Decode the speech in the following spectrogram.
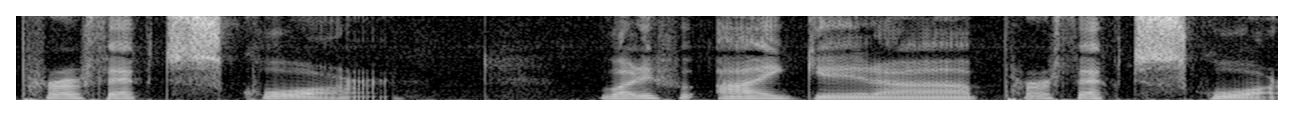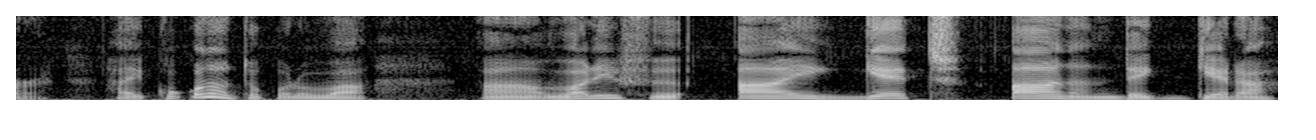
perfect score? What if I get a perfect score? はい、ここのところは、uh, What if I get a なんで get a,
